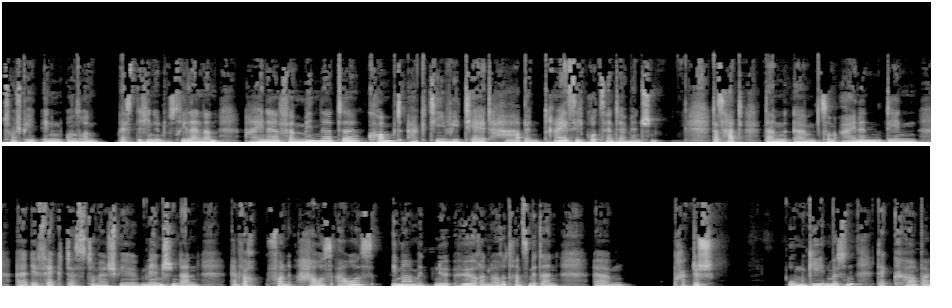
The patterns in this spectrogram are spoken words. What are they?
zum Beispiel in unseren westlichen Industrieländern, eine verminderte Komptaktivität haben. 30 Prozent der Menschen. Das hat dann ähm, zum einen den äh, Effekt, dass zum Beispiel Menschen dann einfach von Haus aus immer mit höheren Neurotransmittern ähm, praktisch umgehen müssen. Der Körper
